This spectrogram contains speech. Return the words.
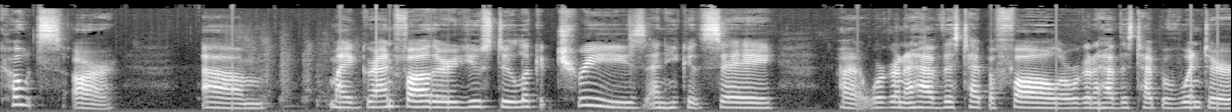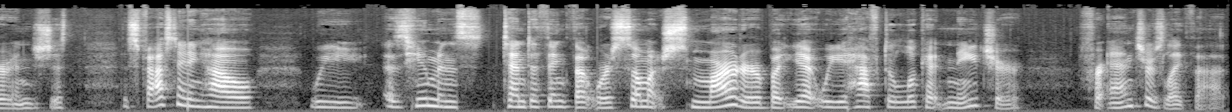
coats are. Um, my grandfather used to look at trees and he could say, uh, we're going to have this type of fall or we're going to have this type of winter. And it's just, it's fascinating how we as humans tend to think that we're so much smarter, but yet we have to look at nature for answers like that.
